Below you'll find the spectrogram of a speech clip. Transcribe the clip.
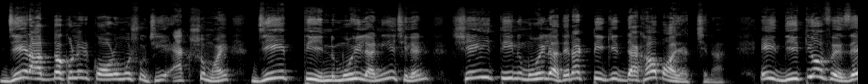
যে রাত দখলের কর্মসূচি একসময় যে তিন মহিলা নিয়েছিলেন, সেই তিন মহিলাদের আর টিকিট দেখাও পাওয়া যাচ্ছে না। এই দ্বিতীয় ফেজে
